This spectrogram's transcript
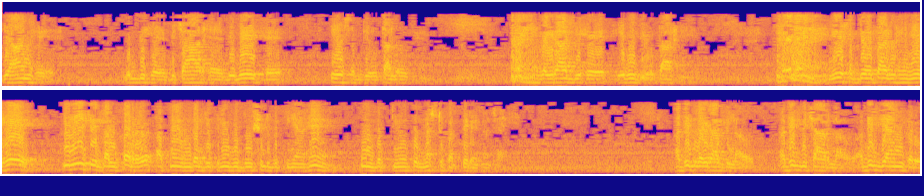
ज्ञान है, बुद्धि है, विचार है, विवेक है, ये सब देवता लोग हैं। वैराग्य है, ये भी देवता है। ये सब देवता जो है, ये है, इन्हीं के बल पर अपने अंदर जितनी भी दूषित वृत्तियाँ हैं, उन वृत्तियों को नष्ट करते रहना चाहिए। अधिक वैराग्य लाओ, अधिक विचार लाओ, अधिक ज्ञान करो।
